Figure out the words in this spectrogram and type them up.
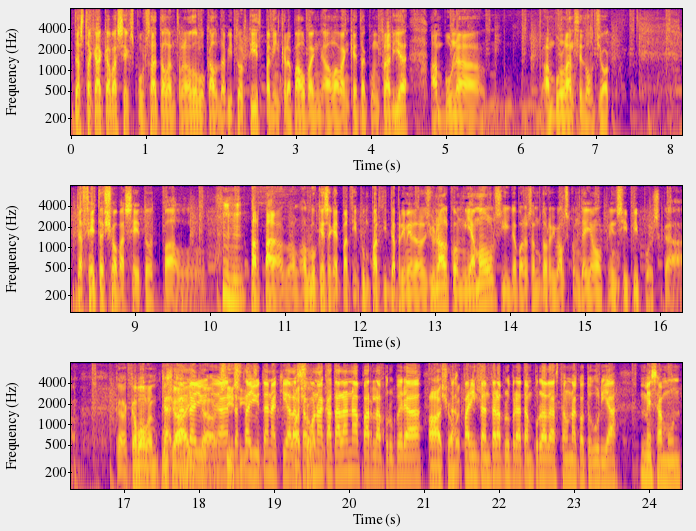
Destacar que va ser expulsat a l'entrenador local David Ortiz per increpar el a la banqueta contrària amb, una, amb un lance del joc. De fet, això va ser tot pel, mm -hmm. per, per el, el que és aquest partit. Un partit de primera regional, com n'hi ha molts, i llavors amb dos rivals, com dèiem al principi, pues, que, que, que volen pujar que, que han de, i que... Han sí, d'estar sí, lluitant aquí a la això segona mateix. catalana per la propera Ah, això per mateix. intentar la propera temporada estar en una categoria més amunt.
